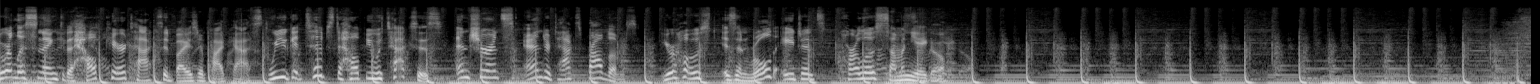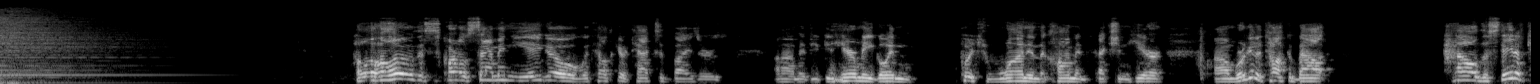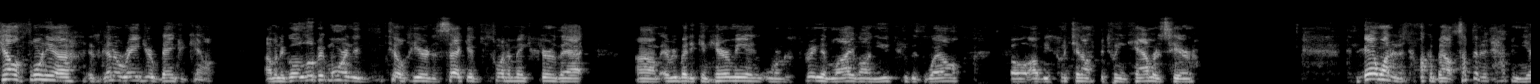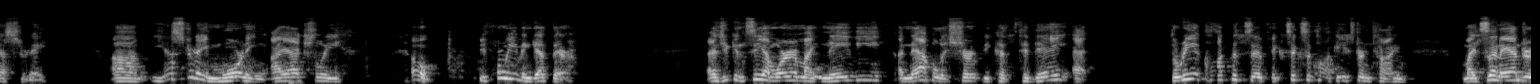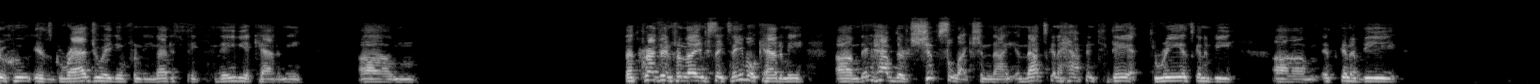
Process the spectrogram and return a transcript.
You're listening to the Healthcare Tax Advisor Podcast, where you get tips to help you with taxes, insurance, and your tax problems. Your host is enrolled agent Carlos Samaniego. Hello, hello. This is Carlos Samaniego with Healthcare Tax Advisors. Um, if you can hear me, go ahead and push one in the comment section here. Um, we're going to talk about how the state of California is going to raid your bank account. I'm going to go a little bit more into detail here in a second. Just want to make sure that um, everybody can hear me, and we're streaming live on YouTube as well. So I'll be switching off between cameras here. Today I wanted to talk about something that happened yesterday. Um, yesterday morning, I actually, oh, before we even get there, as you can see, I'm wearing my Navy Annapolis shirt because today at 3 o'clock Pacific, 6 o'clock Eastern Time. My son Andrew, who is graduating from the United States Navy Academy, um, that's graduating from the United States Naval Academy, um, they have their ship selection night, and that's going to happen today at 3. It's going to be um, it's going to be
